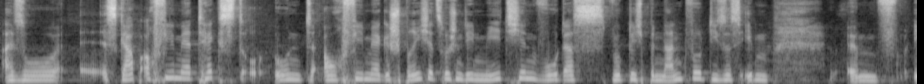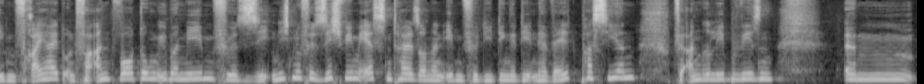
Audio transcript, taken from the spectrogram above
Also es gab auch viel mehr Text und auch viel mehr Gespräche zwischen den Mädchen, wo das wirklich benannt wird, dieses eben ähm, eben Freiheit und Verantwortung übernehmen für sie, nicht nur für sich wie im ersten Teil, sondern eben für die Dinge, die in der Welt passieren, für andere Lebewesen. Ähm,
